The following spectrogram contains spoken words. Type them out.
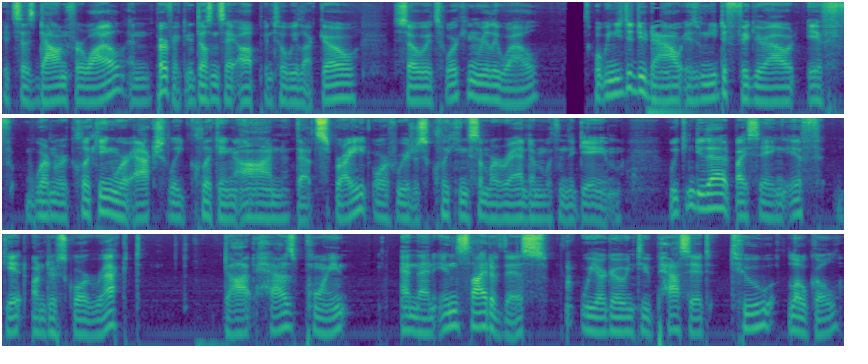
it says down for a while and perfect. It doesn't say up until we let go. So it's working really well. What we need to do now is we need to figure out if when we're clicking, we're actually clicking on that sprite or if we're just clicking somewhere random within the game. We can do that by saying if get underscore rect dot has point, and then inside of this, we are going to pass it to local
